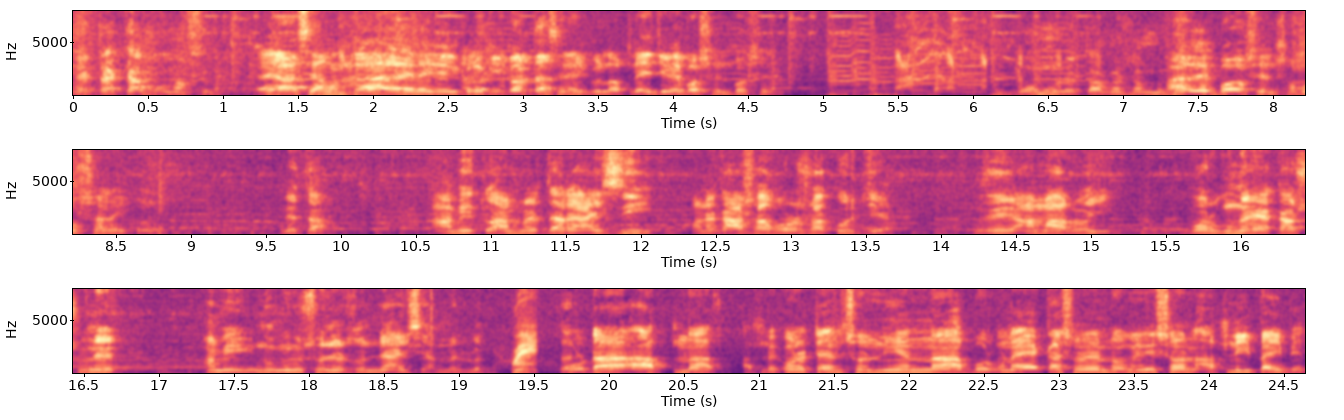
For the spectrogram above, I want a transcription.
নেতা কেমন আছেন এই আছে আলহামদুলিল্লাহ। এই- এইগুলো কি করতেছেন এইগুলো? আপনি এই জায়গায় বসেন বসেন। আরে বসেন সমস্যা নাই কোনো। নেতা আমি তো আপনার দ্বারা আইছি অনেক আশা ভরসা করছি যে আমার ওই বরগুনা একাশনের আমি নমিনেশনের জন্য আইছি আপনার লোক ওটা আপনার। আপনি কোনো টেনশন নিয়েন না বরগুনা একাশনের নমিনেশন আপনিই পাইবেন।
